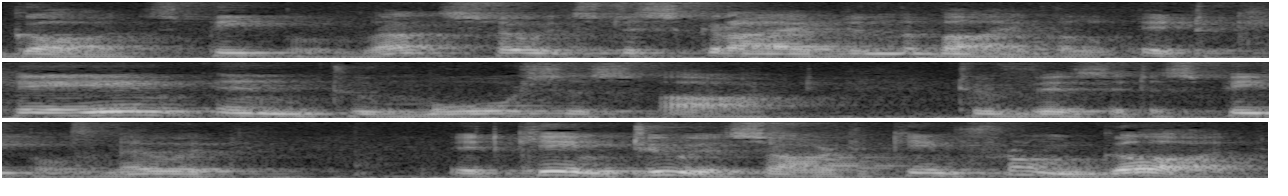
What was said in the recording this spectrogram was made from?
God's people. That's how it's described in the Bible. It came into Moses' heart to visit his people. Now, it, it came to his heart, it came from God,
